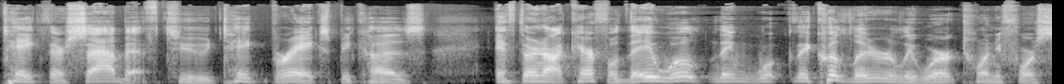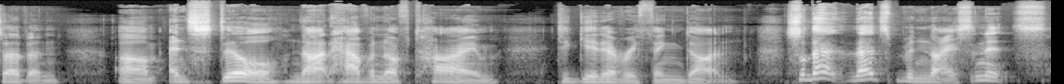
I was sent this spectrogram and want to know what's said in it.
take their Sabbath, to take breaks, because if they're not careful, they will they they could literally work twenty four seven um, and still not have enough time to get everything done. So that that's been nice, and it's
